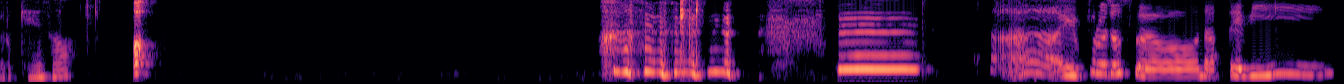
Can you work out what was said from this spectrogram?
이렇게 해서 아, 이 부러졌어요. 납땜이.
